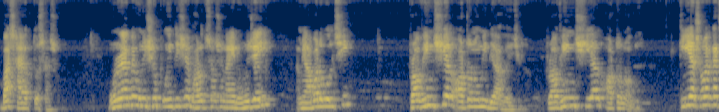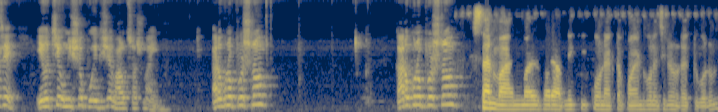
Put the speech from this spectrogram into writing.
বা স্বায়ত্ত শাসন মনে রাখবে উনিশশো পঁয়ত্রিশে ভারত শাসন আইন অনুযায়ী আমি আবারও বলছি প্রভিন্সিয়াল অটোনমি দেওয়া হয়েছিল। প্রভিন্সিয়াল অটোনমি ক্লিয়ার সবার কাছে? এ হচ্ছে উনিশশো পঁয়ত্রিশে ভারত শাসন আইন। কারও কোনো প্রশ্ন? কারও কোনো প্রশ্ন? স্যার মায়ানমারের পরে আপনি কি কোন একটা পয়েন্ট বলেছিলেন ওটা একটু বলুন।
